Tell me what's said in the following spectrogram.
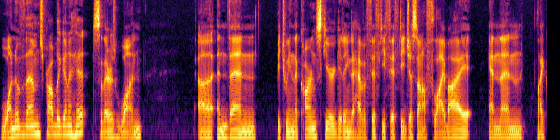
one of them's probably going to hit. So there's one. Uh, and then between the Karnskir getting to have a 50 50 just on a flyby, and then like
